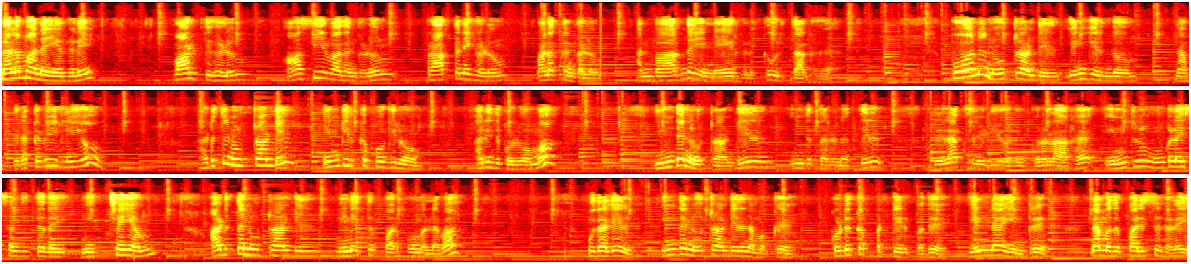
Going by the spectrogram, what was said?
நலமானையர்களே வாழ்த்துகளும் ஆசீர்வாதங்களும் பிரார்த்தனைகளும் வணக்கங்களும் அன்பார்ந்த என் நேயர்களுக்கு உரித்தாகுக. போன நூற்றாண்டில் எங்கிருந்தோம்? நாம் பிறக்கவே இல்லையோ? அடுத்த நூற்றாண்டில் எங்கிருக்க போகிறோம்? அறிந்து கொள்வோமா? இந்த நூற்றாண்டில் இந்த தருணத்தில் ரிலாக்ஸ் ரேடியோவின் குரலாக இன்று உங்களை சந்தித்ததை நிச்சயம் அடுத்த நூற்றாண்டில் நினைத்து பார்ப்போம் அல்லவா? முதலில் இந்த நூற்றாண்டில் நமக்கு கொடுக்கப்பட்டிருப்பது என்ன என்று நமது பரிசுகளை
